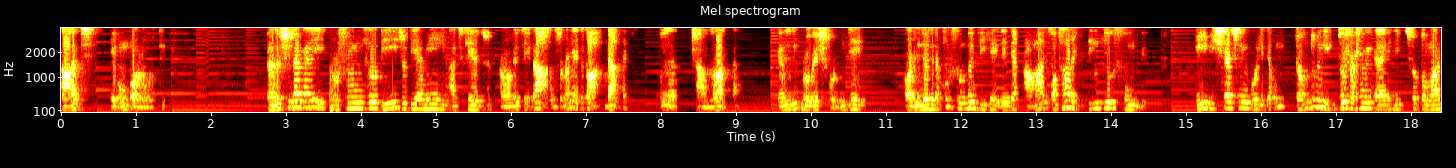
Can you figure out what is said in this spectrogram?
আজ এবং পরবর্তী রাজস্বীদার কাছে এই প্রসঙ্গ দিয়েই যদি আমি আজকের আমাদের যে আলোচনা এটা তো আড্ডা আমি যদি প্রবেশ করি যে অরিন্দ যেটা খুব সুন্দর যে, আমার একদিন কেউ শুনবে। এই বিশ্বাস নিয়ে বলি যখন তুমি নির্দোষ আসামি ডায়েরি তোমার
